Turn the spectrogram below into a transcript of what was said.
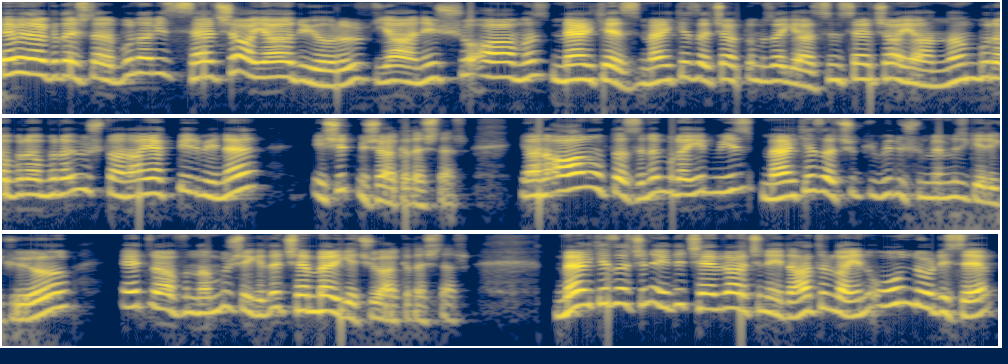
Evet arkadaşlar buna biz serçe ayağı diyoruz. Yani şu A'mız merkez. Merkez açı aklımıza gelsin. Serçe ayağından bura bura bura 3 tane ayak birbirine eşitmiş arkadaşlar. Yani A noktasını burayı biz merkez açı gibi düşünmemiz gerekiyor. Etrafından bu şekilde çember geçiyor arkadaşlar. Merkez açı neydi? Çevre açı neydi? Hatırlayın 14 ise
